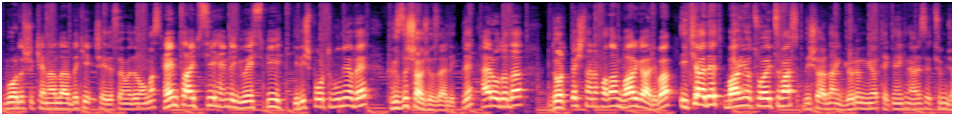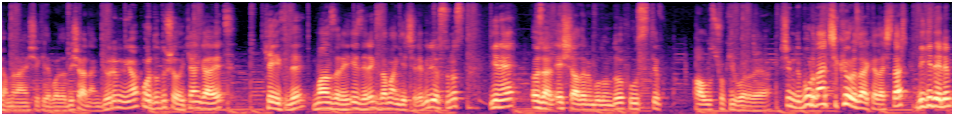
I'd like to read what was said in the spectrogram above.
Bu arada şu kenarlardaki şeyde söylemeden olmaz. Hem Type-C hem de USB giriş portu bulunuyor ve hızlı şarj özellikli. Her odada 4-5 tane falan var galiba. 2 adet banyo tuvaleti var. Dışarıdan görünmüyor. Teknedeki neredeyse tüm camlar aynı şekilde bu arada dışarıdan görünmüyor. Burada duş alırken gayet keyifli manzarayı izleyerek zaman geçirebiliyorsunuz. Yine özel eşyaların bulunduğu Full City Havuz çok iyi bu arada ya. Şimdi buradan çıkıyoruz arkadaşlar. Bir gidelim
